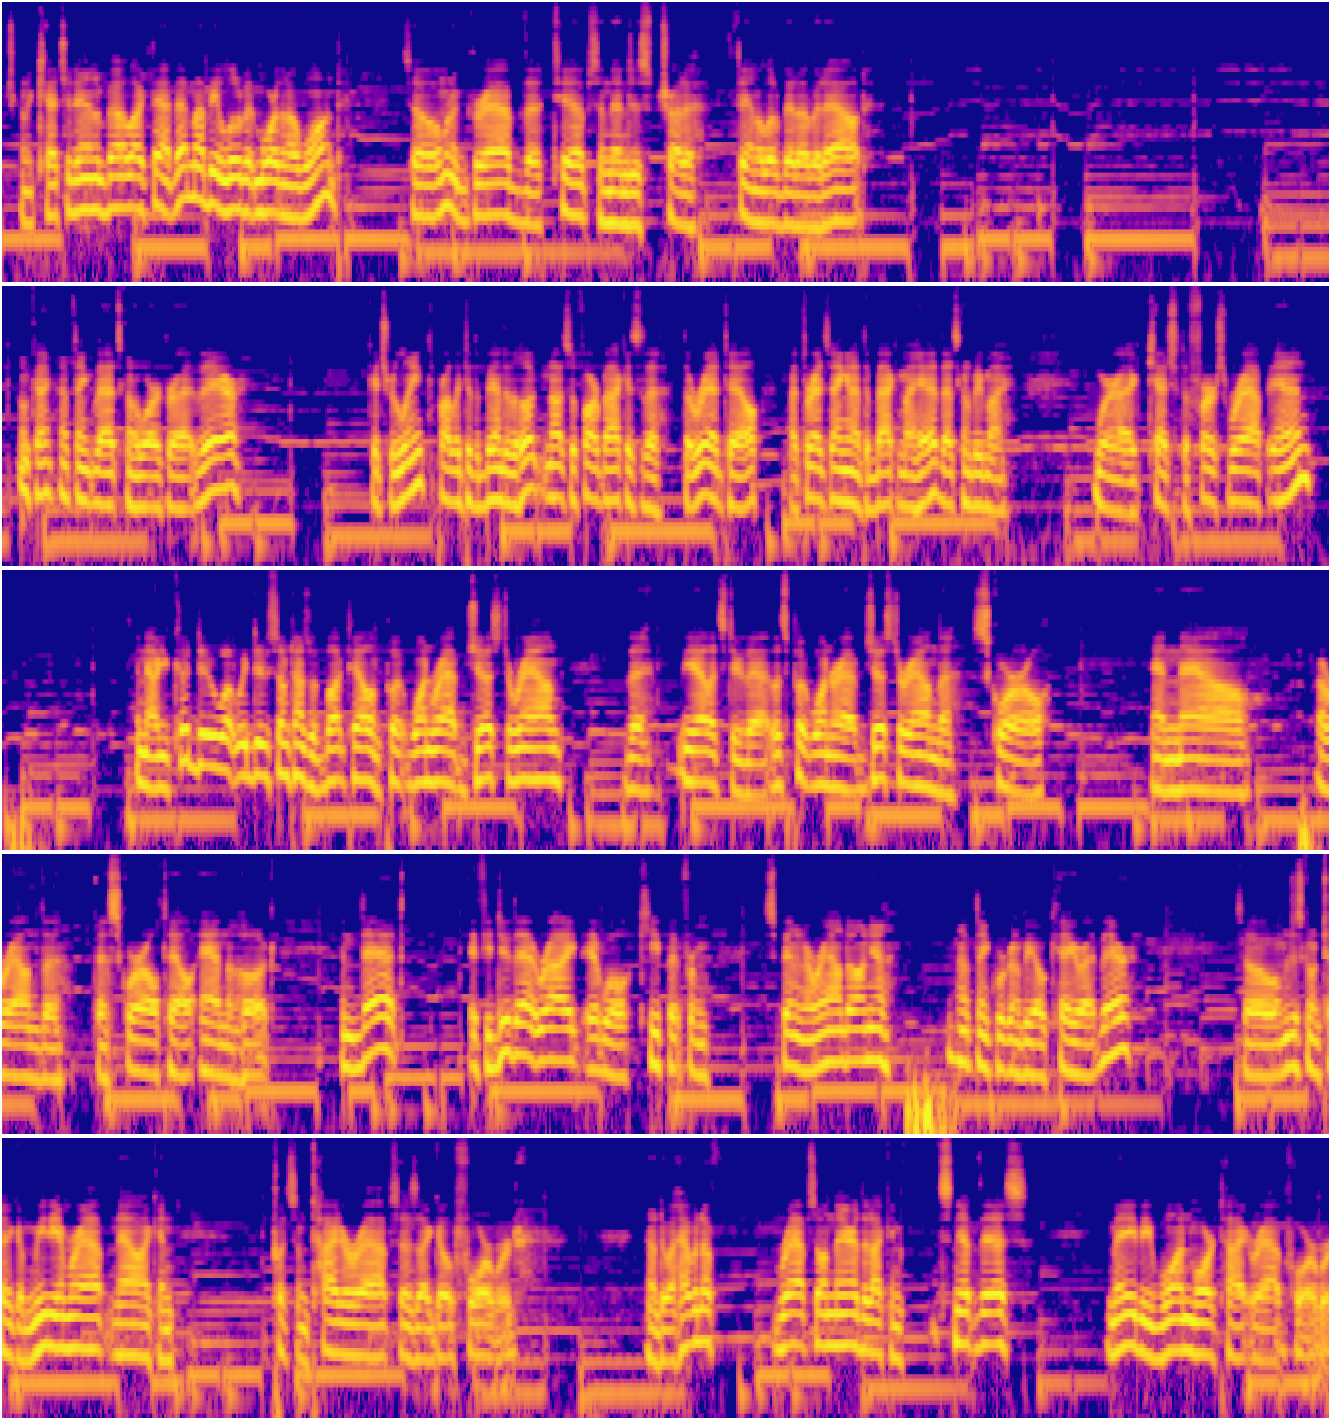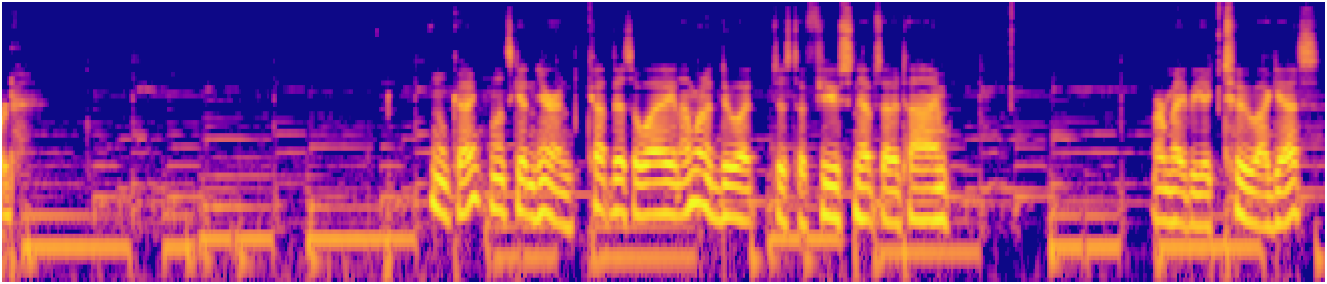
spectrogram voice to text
Just going to catch it in about like that. That might be a little bit more than I want. So I'm going to grab the tips and then just try to thin a little bit of it out. Okay, I think that's going to work right there. Get your length probably to the bend of the hook, not so far back as the, the red tail. My thread's hanging at the back of my head. That's going to be my where I catch the first wrap in. And now you could do what we do sometimes with bucktail and put one wrap just around the, yeah, let's do that. Let's put one wrap just around the squirrel and now around the, the squirrel tail and the hook. And that, if you do that right, it will keep it from spinning around on you. I think we're going to be okay right there. So I'm just going to take a medium wrap. Now I can put some tighter wraps as I go forward. Now do I have enough wraps on there that I can snip this? Maybe one more tight wrap forward. Okay, let's get in here and cut this away and I'm going to do it just a few snips at a time. Or maybe two, I guess.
